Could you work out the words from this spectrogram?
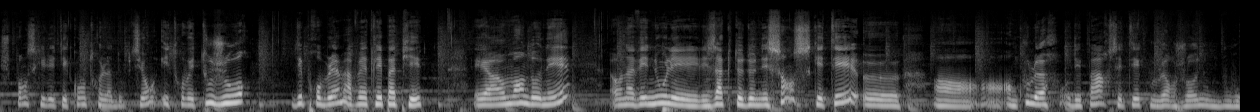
je pense qu'il était contre l'adoption, il trouvait toujours des problèmes avec les papiers. Et à un moment donné, on avait nous les, actes de naissance qui étaient en, en, couleur. Au départ, c'était couleur jaune ou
